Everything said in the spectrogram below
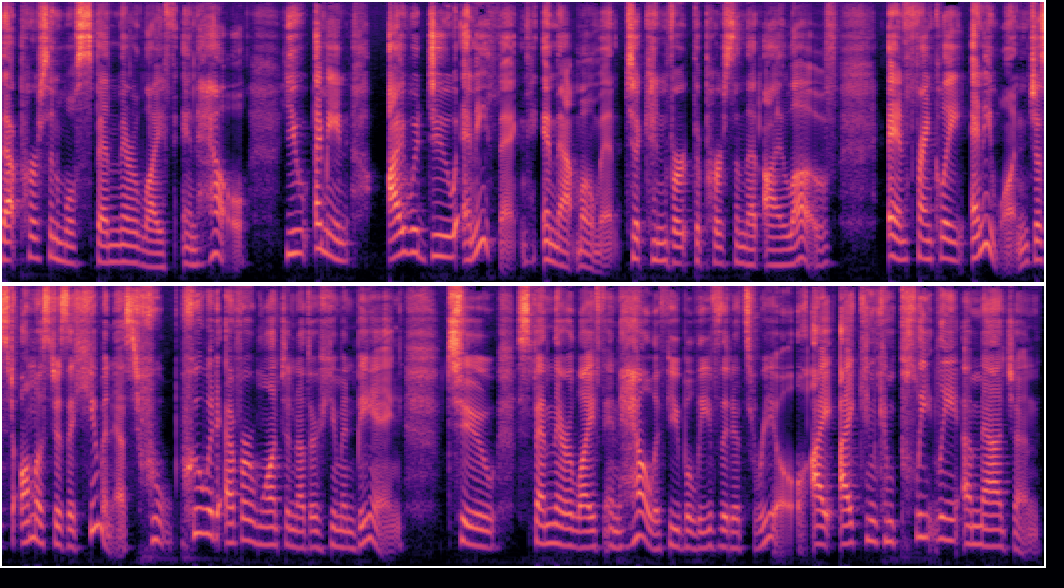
that person will spend their life in hell. You, I mean, I would do anything in that moment to convert the person that I love and frankly anyone just almost as a humanist who who would ever want another human being to spend their life in hell if you believe that it's real. I i can completely imagine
